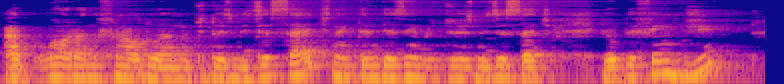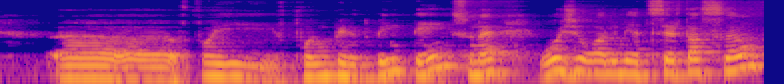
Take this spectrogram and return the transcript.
agora no final do ano de 2017, né? então em dezembro de 2017 eu defendi. Uh, foi, foi um período bem tenso, né? Hoje eu olho minha dissertação,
